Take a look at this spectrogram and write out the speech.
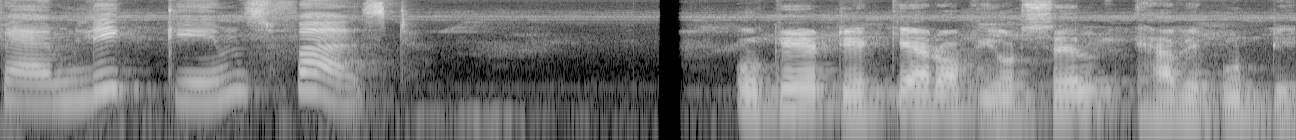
Family comes first okay take care of yourself have a good day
